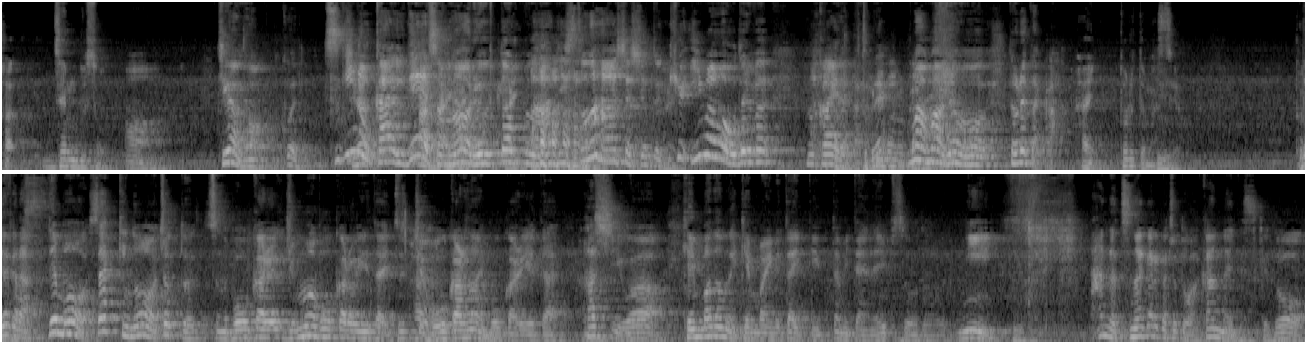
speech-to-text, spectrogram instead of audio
か全部そう。ああ。違うの。これ次の回でそはいはい。のルーフトップのアーティストの話をしようときゅ今は踊り場の回だからね。まあまあでも取れたか。はい取れてますよ、だからでもさっきのちょっとそのボーカル自分はボーカルを入れたい。ズッチはボーカルなのにボーカル入れたい、ハッシーは鍵盤なのに鍵盤入れたいって言ったみたいなエピソードに、なん。だつながるかちょっと分かんないですけど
